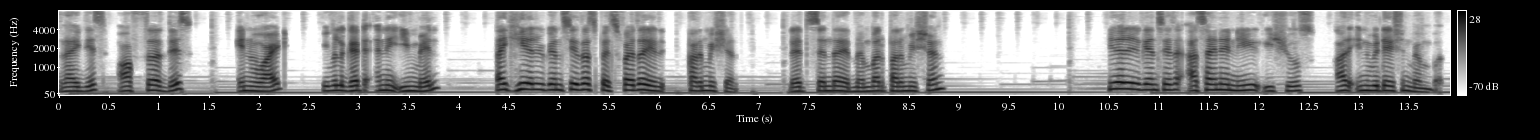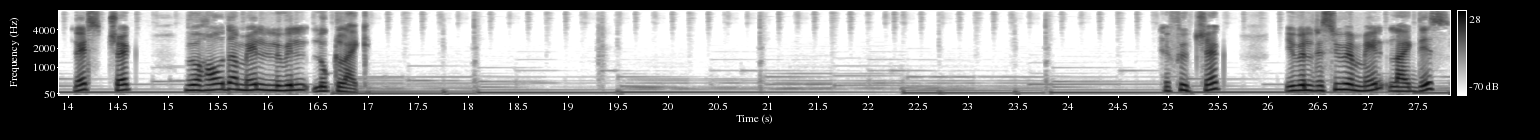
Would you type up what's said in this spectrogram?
like this. After this invite you will get an email. Like here you can see the specify the permission. Let's send the member permission. Here you can see the assign a new issues or invitation member. Let's check how the mail will look like. If you check you will receive a mail like this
